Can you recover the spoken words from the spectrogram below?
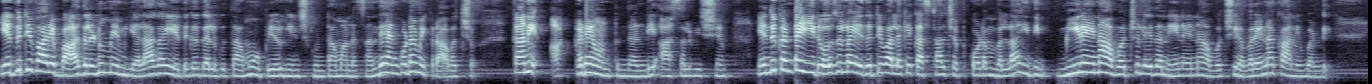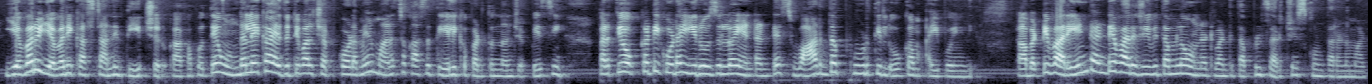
ఎదుటి వారి బాధలను మేము ఎలాగా ఎదగగలుగుతామో ఉపయోగించుకుంటామో అన్న సందేహం కూడా మీకు రావచ్చు. కానీ అక్కడే ఉంటుందండి అసలు విషయం. ఎందుకంటే ఈ రోజుల్లో ఎదుటి వాళ్ళకి కష్టాలు చెప్పుకోవడం వల్ల ఇది మీరైనా అవ్వచ్చు లేదా నేనైనా అవ్వచ్చు ఎవరైనా కానివ్వండి. ఎవరు ఎవరి కష్టాన్ని తీర్చరు. కాకపోతే ఉండలేక ఎదుటి వాళ్ళు చెప్పుకోవడమే మనసు కాస్త తేలిక పడుతుందని చెప్పేసి ప్రతి ఒక్కటి కూడా ఈ రోజుల్లో ఏంటంటే స్వార్థపూర్తి లోకం అయిపోయింది. కాబట్టి వారు ఏంటంటే వారి జీవితంలో ఉన్నటువంటి తప్పులు సరిచేసుకుంటారనమాట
